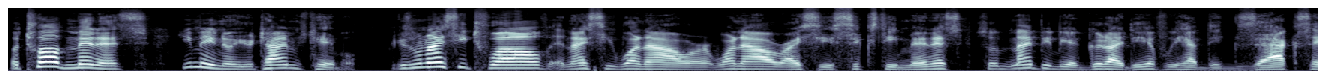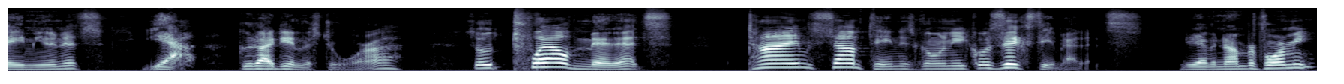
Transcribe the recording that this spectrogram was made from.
Well, 12 minutes, you may know your times table. Because when I see 12 and I see one hour, one hour I see 60 minutes. So it might be a good idea if we have the exact same units. Yeah, Good idea, Mr. Waara. So 12 minutes times something is going to equal 60 minutes. Do you have a number for me?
